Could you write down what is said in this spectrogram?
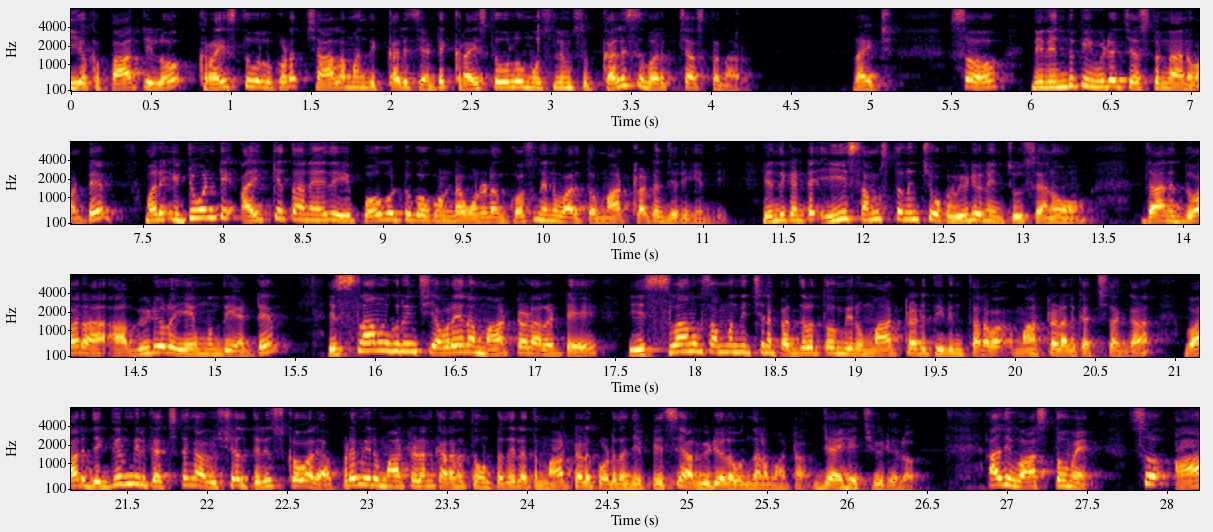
ఈ యొక్క పార్టీలో క్రైస్తవులు కూడా చాలామంది కలిసి అంటే క్రైస్తవులు ముస్లిమ్స్ కలిసి వర్క్ చేస్తున్నారు. రైట్ సో నేను ఎందుకు ఈ వీడియో చేస్తున్నాను అంటే మరి ఇటువంటి ఐక్యత అనేది పోగొట్టుకోకుండా ఉండడం కోసం నేను వారితో మాట్లాడడం జరిగింది. ఎందుకంటే ఈ సంస్థ నుంచి ఒక వీడియో నేను చూశాను. దాని ద్వారా ఆ వీడియోలో ఏముంది అంటే ఇస్లాం గురించి ఎవరైనా మాట్లాడాలంటే ఇస్లాంకు సంబంధించిన పెద్దలతో మీరు మాట్లాడి తీరిన తర్వాత మాట్లాడాలి ఖచ్చితంగా. వారి దగ్గర మీరు ఖచ్చితంగా ఆ విషయాలు తెలుసుకోవాలి. అప్పుడే మీరు మాట్లాడడానికి అర్హత ఉంటుంది లేకపోతే మాట్లాడకూడదని చెప్పేసి ఆ వీడియోలో ఉందన్నమాట జైహెచ్ వీడియోలో. అది వాస్తవమే. సో ఆ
